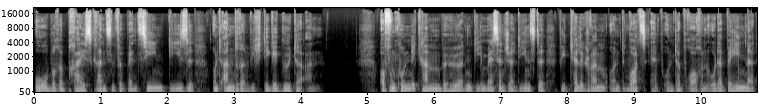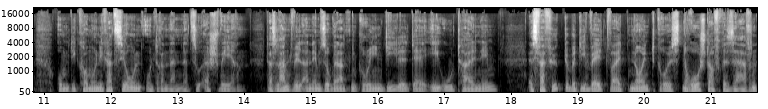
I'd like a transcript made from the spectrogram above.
obere Preisgrenzen für Benzin, Diesel und andere wichtige Güter an. Offenkundig haben Behörden die Messenger-Dienste wie Telegram und WhatsApp unterbrochen oder behindert, um die Kommunikation untereinander zu erschweren. Das Land will an dem sogenannten Green Deal der EU teilnehmen. Es verfügt über die weltweit neuntgrößten Rohstoffreserven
